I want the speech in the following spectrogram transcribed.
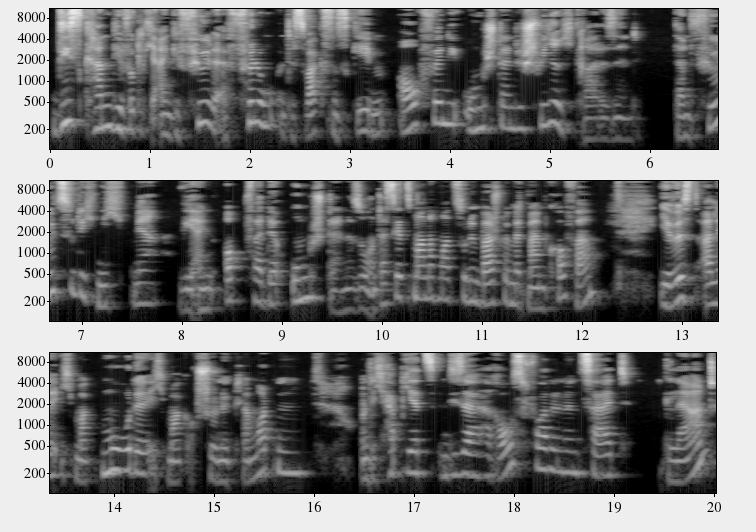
Dies kann dir wirklich ein Gefühl der Erfüllung und des Wachsens geben, auch wenn die Umstände schwierig gerade sind. Dann fühlst du dich nicht mehr wie ein Opfer der Umstände. So, und das jetzt mal nochmal zu dem Beispiel mit meinem Koffer. Ihr wisst alle, ich mag Mode, ich mag auch schöne Klamotten. Und ich habe jetzt in dieser herausfordernden Zeit gelernt,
